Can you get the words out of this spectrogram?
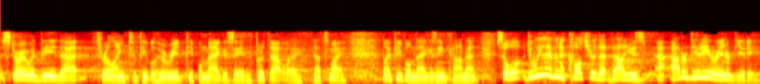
story would be that thrilling to people who read People magazine. Put it that way. That's my my People magazine comment. So, do we live in a culture that values outer beauty or inner beauty?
